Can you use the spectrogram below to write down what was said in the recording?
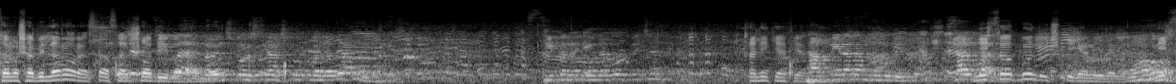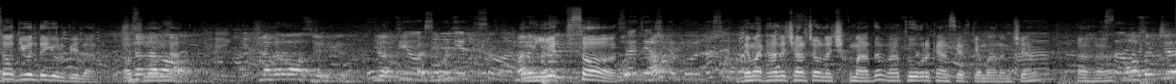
Tomoshabinlar orasida Asal Shodiyeva ham bor. birinchi ko'rishni yaxshi ko'rib qoladimi Qalay kayfiyat? taxminan ham Sal Necha soat bo'ldi uchib kelganinglarga? Necha soat yo'lda yurdinglar? Osmonda. Shunaqa yo tipa 17 soat. Mana 17 soat. Задержка bo'ldi. Demak, hali charchoqlar chiqmadi va to'g'ri konsertga menimcha. Aha. hozircha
